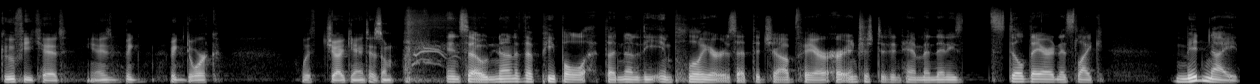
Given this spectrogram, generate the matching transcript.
goofy kid. Yeah, he's a big, big dork with gigantism. And so none of the people at the none of the employers at the job fair are interested in him. And then he's still there, and it's like midnight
